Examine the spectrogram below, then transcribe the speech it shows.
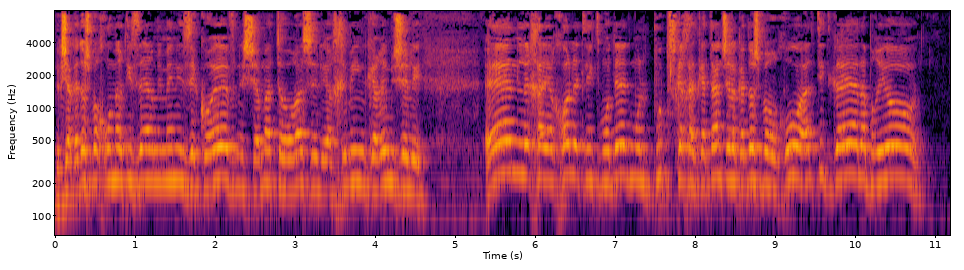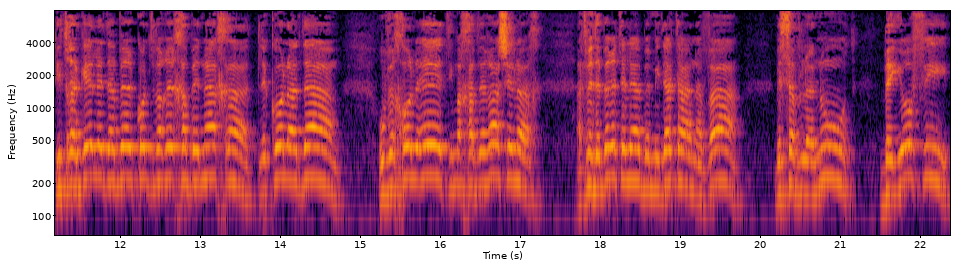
וכשהקדוש ברוך הוא אומר תיזהר ממני, זה כואב, נשמה טהורה שלי, אחים יקרים שלי. אין לך יכולת להתמודד מול פופס ככה קטן של הקדוש ברוך הוא, אל תתגאה על הבריות. תתרגל לדבר כל דבריך בנחת, לכל אדם, ובכל עת, עם החברה שלך. את מדברת אליה במידת הענווה, בסבלנות, ביופי,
